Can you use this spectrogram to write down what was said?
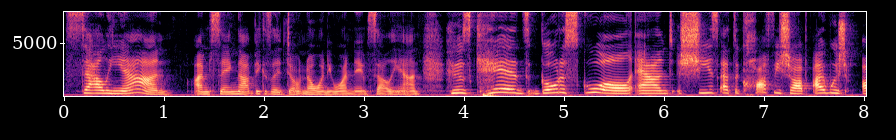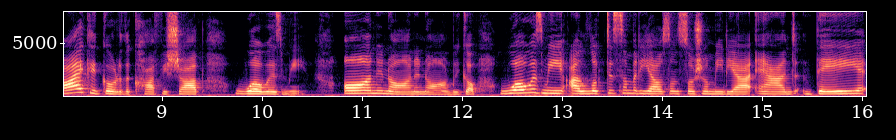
Sally Ann. I'm saying that because I don't know anyone named Sally Ann whose kids go to school and she's at the coffee shop. I wish I could go to the coffee shop. Woe is me on and on and on we go. Woe is me. I looked at somebody else on social media and they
